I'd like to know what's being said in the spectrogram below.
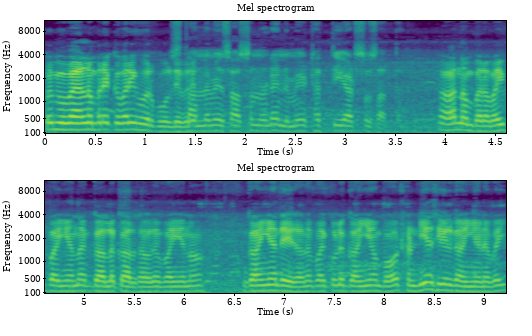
ਕੋਈ ਮੋਬਾਈਲ ਨੰਬਰ ਇੱਕ ਵਾਰੀ ਹੋਰ ਬੋਲ ਦੇ ਵੀਰੇ। 97799 38807 ਆਹ ਨੰਬਰ ਆ ਬਾਈ ਬਾਈਆਂ ਦਾ ਗੱਲ ਕਰ ਸਕਦੇ ਬਾਈਆਂ ਨਾਲ। ਗਾਈਆਂ ਦੇ ਜਾਂਦੇ ਬਾਈ ਕੋਲੇ ਗਾਈਆਂ ਬਹੁਤ ਠੰਡੀਆਂ ਸੀਲ ਗਾਈਆਂ ਨੇ ਬਾਈ।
